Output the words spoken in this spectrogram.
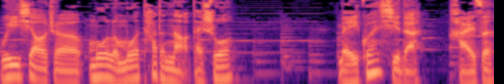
微笑着摸了摸她的脑袋，说：“没关系的，孩子。”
